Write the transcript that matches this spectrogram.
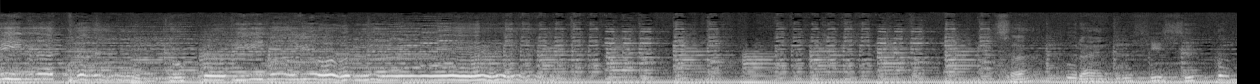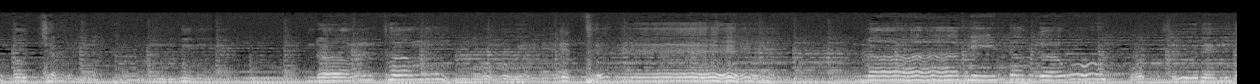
イナタウンの恋の夜サンフランシスコのチャイナタウンランタン燃えて涙がをつれが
